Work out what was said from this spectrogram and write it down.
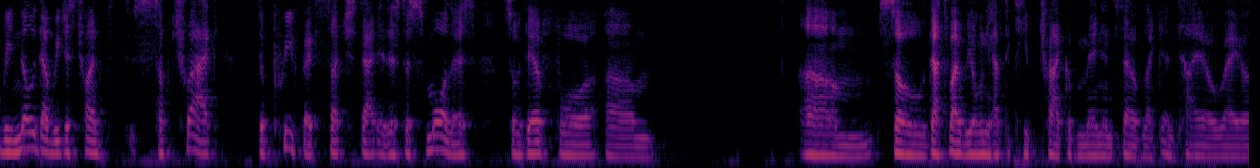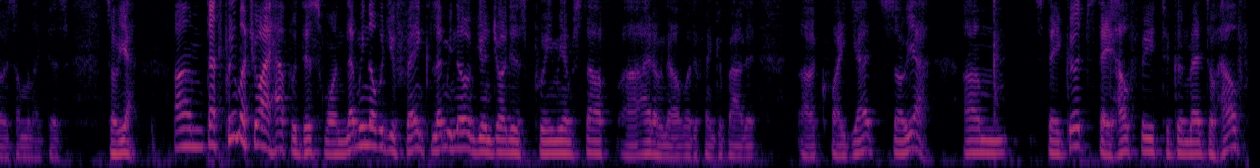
we know that we're just trying to subtract the prefix such that it is the smallest. So therefore, um, um, so that's why we only have to keep track of min instead of like entire array or something like this. So yeah, um, that's pretty much all I have for this one. Let me know what you think. Let me know if you enjoy this premium stuff. Uh, I don't know what to think about it uh, quite yet. So yeah, um, stay good, stay healthy, to good mental health.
